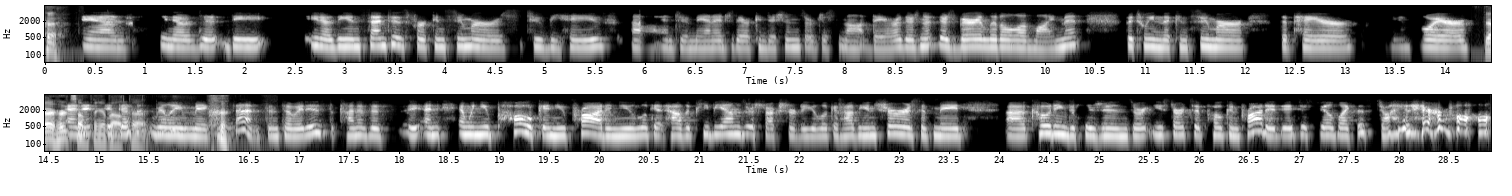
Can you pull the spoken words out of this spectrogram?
and you know the the you know the incentives for consumers to behave uh, and to manage their conditions are just not there. There's no, there's very little alignment between the consumer the payer the employer yeah i heard something it, about that. it doesn't really make sense. And so it is kind of this and and when you poke and you prod and you look at how the pbms are structured or you look at how the insurers have made uh, coding decisions or you start to poke and prod it, it just feels like this giant hairball.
